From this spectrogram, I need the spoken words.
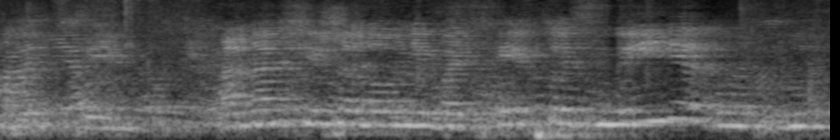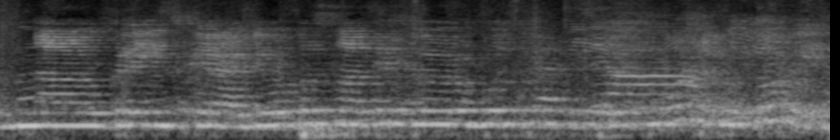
Молодці. А наші шановні батьки, хтось мріє на українське радіо послати свою роботу? Може, готовий?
